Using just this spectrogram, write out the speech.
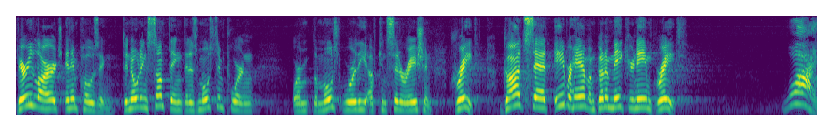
Very large and imposing, denoting something that is most important or the most worthy of consideration. Great. God said, Abraham, I'm going to make your name great. Why?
